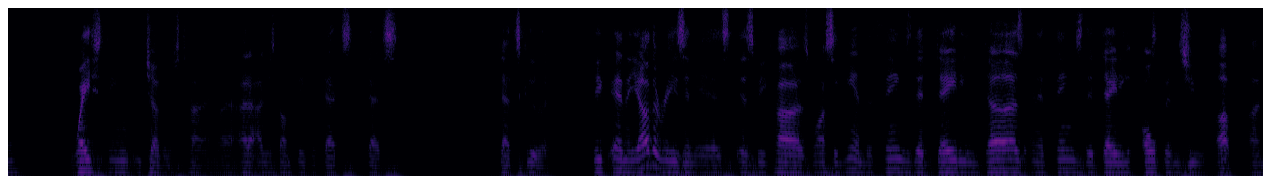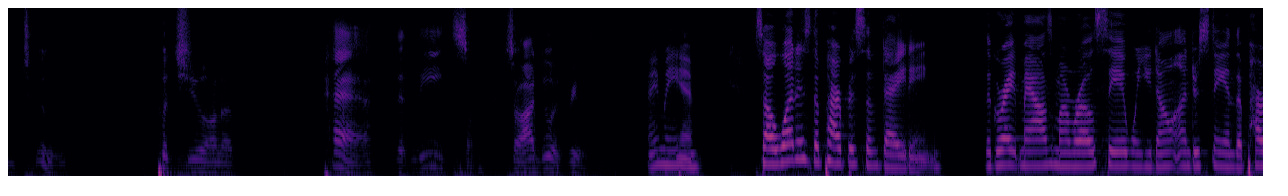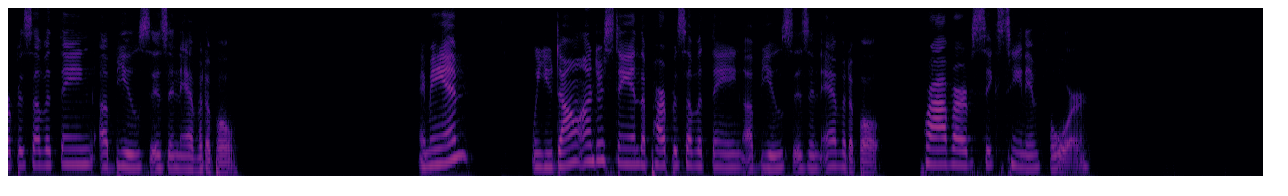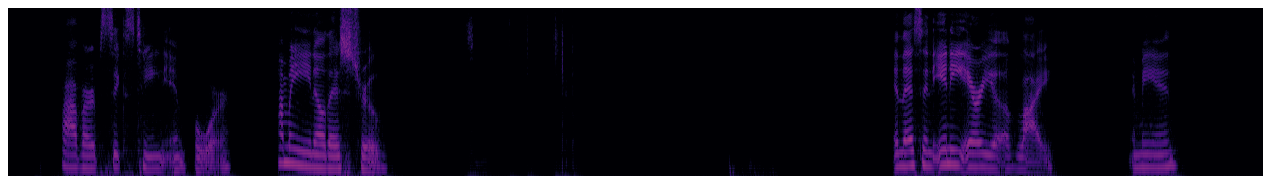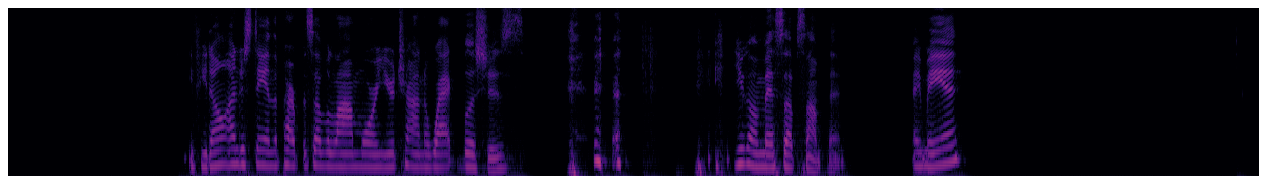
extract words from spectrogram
wasting each other's time. I, I just don't think that that's that's that's good. And the other reason is is because once again, the things that dating does and the things that dating opens you up unto puts you on a path that leads somewhere. So I do agree with you. Amen. So, what is the purpose of dating? The great Myles Munroe said, when you don't understand the purpose of a thing, abuse is inevitable. Amen. When you don't understand the purpose of a thing, abuse is inevitable. Proverbs 16 and 4. Proverbs 16 and 4. How many of you know that's true? And that's in any area of life. Amen. If you don't understand the purpose of a lawnmower and you're trying to whack bushes, you're going to mess up something. Amen.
